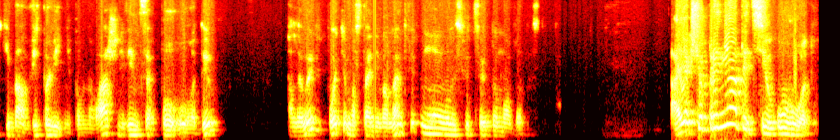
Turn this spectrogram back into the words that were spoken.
який мав відповідні повноваження, він це погодив, але ви потім в останній момент відмовились від цих домовленостей. А якщо прийняти цю угоду,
